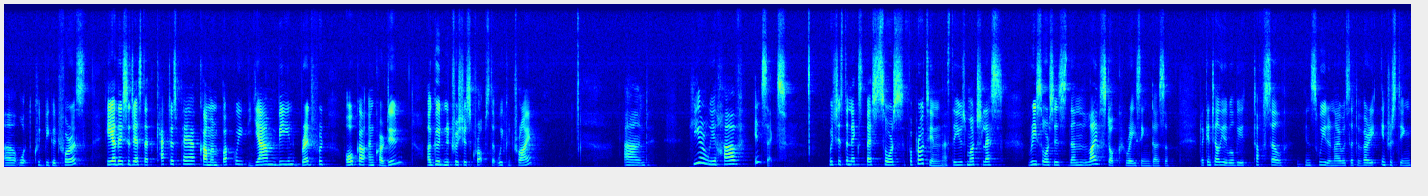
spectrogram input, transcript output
uh, what could be good for us. Here they suggest that cactus pear, common buckwheat, yam, bean, breadfruit, Oca and cardoon are good nutritious crops that we could try. And here we have insects, which is the next best source for protein, as they use much less resources than livestock raising does. But I can tell you it will be a tough sell in Sweden. I was at a very interesting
